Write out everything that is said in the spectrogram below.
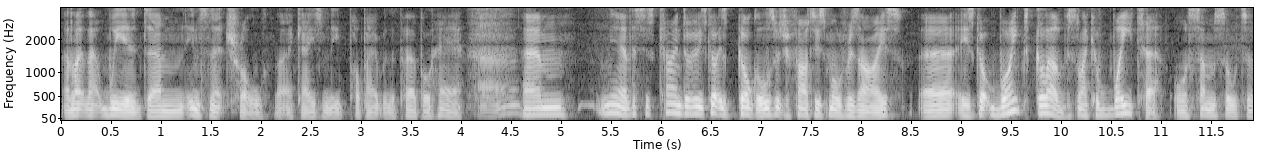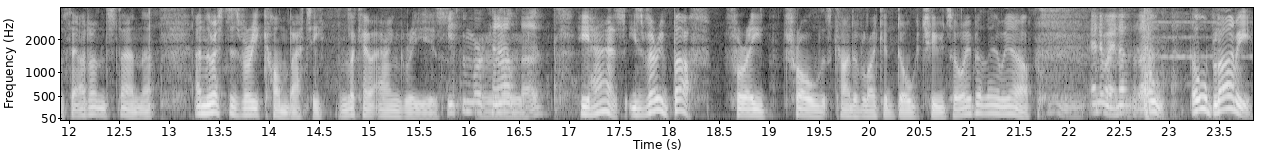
And like that weird um, internet troll that occasionally pop out with the purple hair. Um, yeah, this is kind of. He's got his goggles, which are far too small for his eyes. Uh, he's got white gloves, like a waiter or some sort of thing. I don't understand that. And the rest is very combatty. And look how angry he is. He's been working out though. He has. He's very buff for a troll that's kind of like a dog chew toy, but there we are. Anyway, enough of that. Oh, oh, blimey.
